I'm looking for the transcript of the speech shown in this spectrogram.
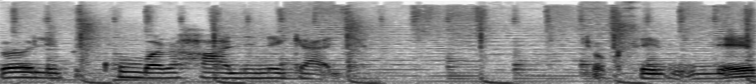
Böyle bir kumbara haline geldi. Çok sevindim.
